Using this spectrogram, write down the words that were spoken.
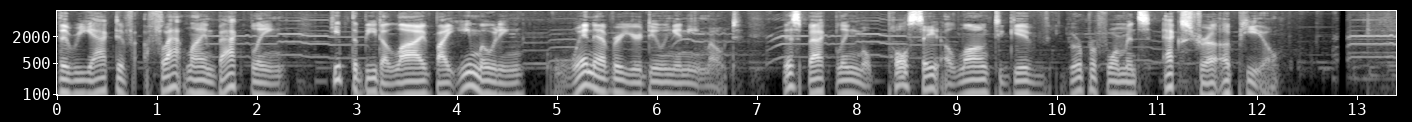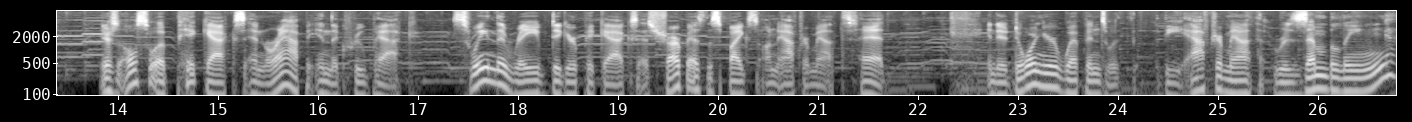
the reactive flatline back bling, keep the beat alive by emoting whenever you're doing an emote. This back bling will pulsate along to give your performance extra appeal. There's also a pickaxe and wrap in the crew pack. Swing the Rave Digger pickaxe as sharp as the spikes on Aftermath's head, and adorn your weapons with the Aftermath resembling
